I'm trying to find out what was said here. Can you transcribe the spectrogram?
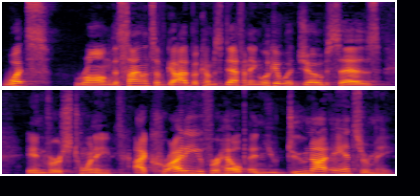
What's wrong? The silence of God becomes deafening. Look at what Job says in verse 20 I cry to you for help, and you do not answer me.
